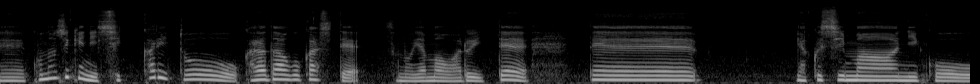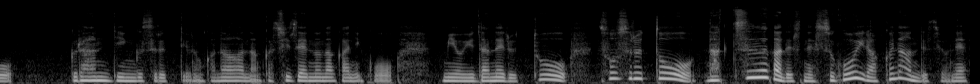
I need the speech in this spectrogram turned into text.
えー、この時期にしっかりと体を動かしてその山を歩いてで屋久島にこうグランディングするっていうのかな？なんか自然の中にこう身を委ねるとそうすると夏がですねすごい楽なんですよね。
